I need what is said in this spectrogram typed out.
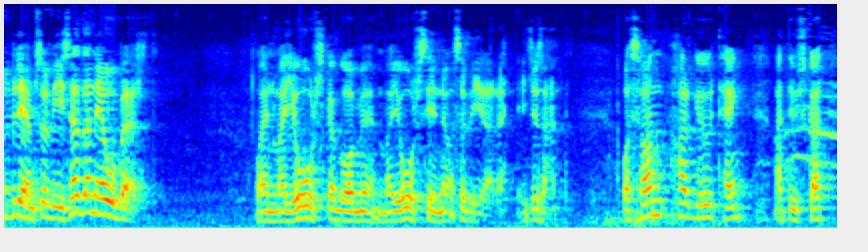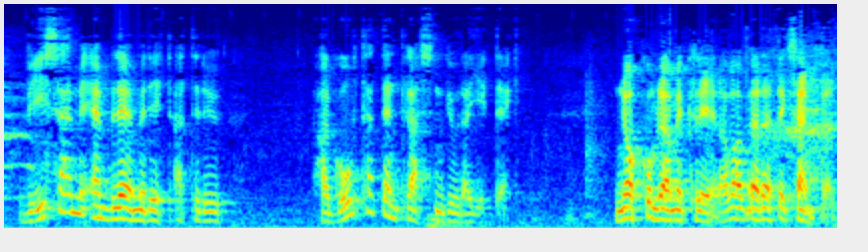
emblem som viser at han er oberst. Og en major skal gå med majorsinne osv. Ikke sant? Og sånn har Gud tenkt at du skal vise emblemet ditt at du har godtatt den plassen Gud har gitt deg. Nok om det med klær. Var bare et eksempel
